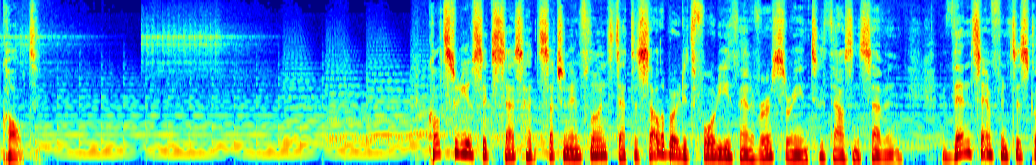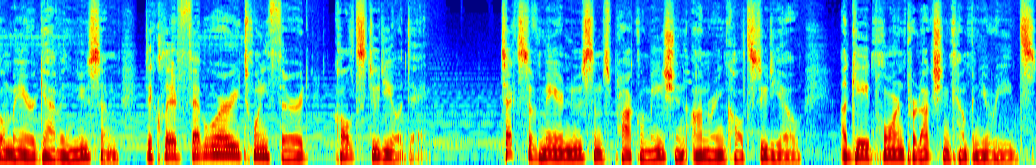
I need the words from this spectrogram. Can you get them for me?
Colt. Colt Studio's success had such an influence that to celebrate its 40th anniversary in 2007, then San Francisco Mayor Gavin Newsom declared February 23rd Colt Studio Day. Text of Mayor Newsom's proclamation honoring Colt Studio, a gay porn production company, reads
